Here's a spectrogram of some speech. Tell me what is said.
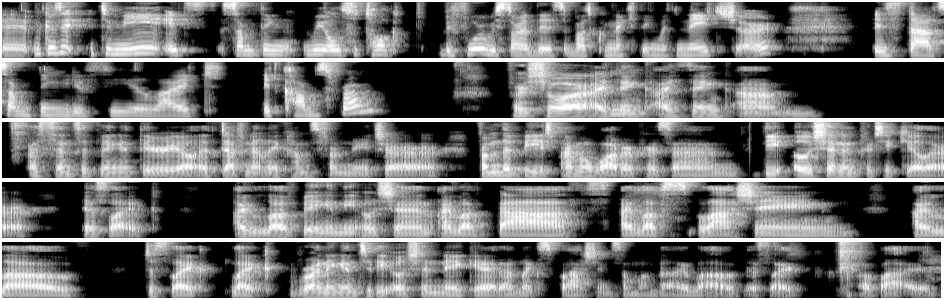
Uh, because it, to me, it's something we also talked before we started this about connecting with nature. Is that something you feel like it comes from? For sure. I Mm. think, I think, um, a sense of being ethereal. It definitely comes from nature. From the beach, I'm a water person. The ocean in particular is like, I love being in the ocean. I love baths. I love splashing. I love just like, like running into the ocean naked and like splashing someone that I love. It's like a vibe.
